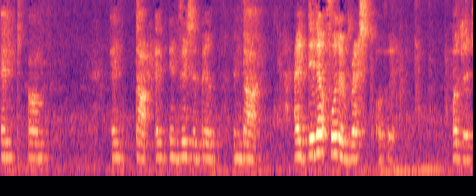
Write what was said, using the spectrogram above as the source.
and um and that and invisible and die. I did it for the rest of it. Others.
